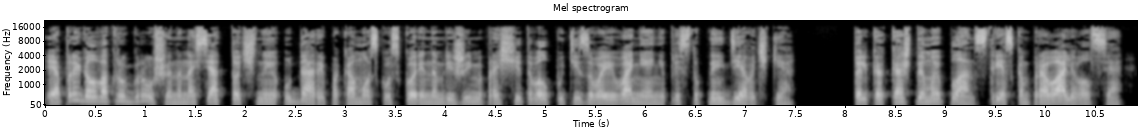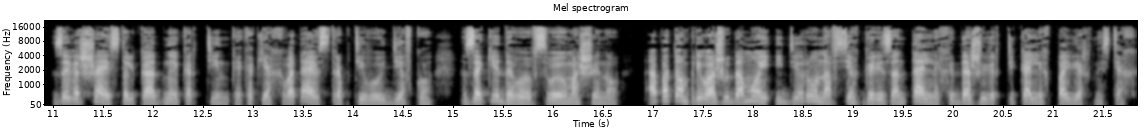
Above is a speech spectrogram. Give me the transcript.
Я прыгал вокруг груши, нанося точные удары, пока мозг в ускоренном режиме просчитывал пути завоевания неприступной девочки. Только каждый мой план с треском проваливался, завершаясь только одной картинкой, как я хватаю строптивую девку, закидываю в свою машину, а потом привожу домой и деру на всех горизонтальных и даже вертикальных поверхностях.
